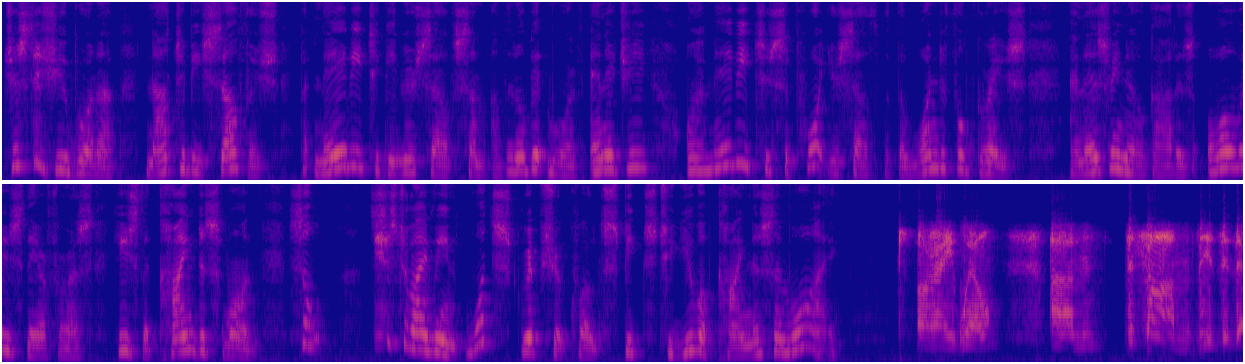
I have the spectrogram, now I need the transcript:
just as you brought up, not to be selfish, but maybe to give yourself some a little bit more of energy or maybe to support yourself with the wonderful grace. And as we know, God is always there for us. He's the kindest one. So, Sister Irene, what scripture quote speaks to you of kindness and why? All right, well, um, the psalm, the, the, the,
